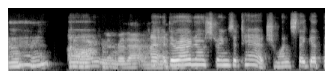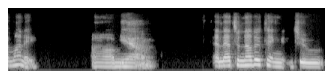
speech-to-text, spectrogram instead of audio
Mm-hmm. Oh, I um, remember that one. Uh, there are no strings attached once they get the money. Um, yeah, and that's another thing to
